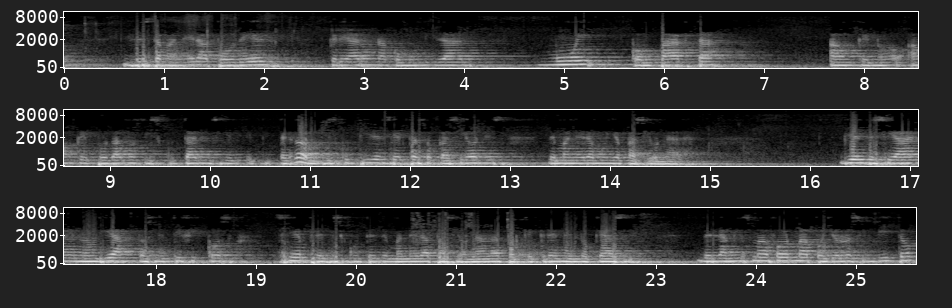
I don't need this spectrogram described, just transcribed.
y de esta manera poder crear una comunidad muy compacta, aunque no, aunque podamos discutir en, perdón, discutir en ciertas ocasiones de manera muy apasionada. Bien decía alguien un día, los científicos siempre discuten de manera apasionada porque creen en lo que hacen. De la misma forma, pues yo los invito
